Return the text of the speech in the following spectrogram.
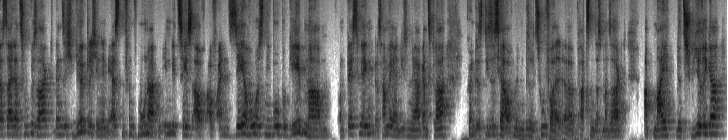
das sei dazu gesagt, wenn sich wirklich in den ersten fünf Monaten Indizes auch auf ein sehr hohes Niveau begeben haben. Und deswegen, das haben wir ja in diesem Jahr ganz klar, könnte es dieses Jahr auch mit ein bisschen Zufall äh, passen, dass man sagt, ab Mai wird es schwieriger.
